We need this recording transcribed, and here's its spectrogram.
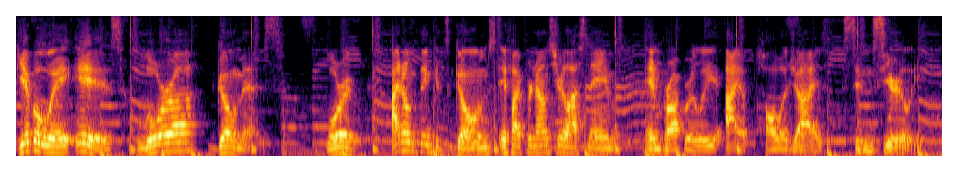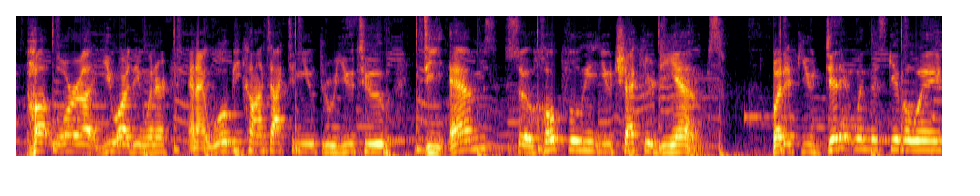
giveaway is Laura Gomez. Laura, I don't think it's Gomes. If I pronounce your last name improperly, I apologize sincerely. But Laura, you are the winner and I will be contacting you through YouTube DMs, so hopefully you check your DMs. But if you didn't win this giveaway,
